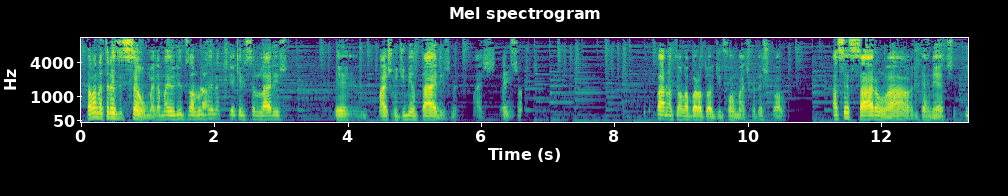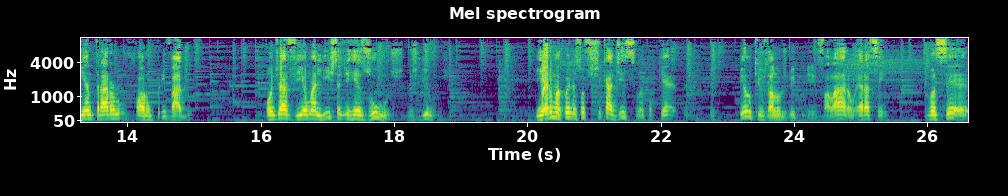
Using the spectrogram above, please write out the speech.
Estava na transição, mas a maioria dos alunos ainda tinha aqueles celulares é, mais rudimentares, né? mais tradicionais. Levaram até o laboratório de informática da escola, acessaram lá a internet e entraram num fórum privado onde havia uma lista de resumos dos livros. E era uma coisa sofisticadíssima, porque, pelo que os alunos me, me falaram, era assim: você.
